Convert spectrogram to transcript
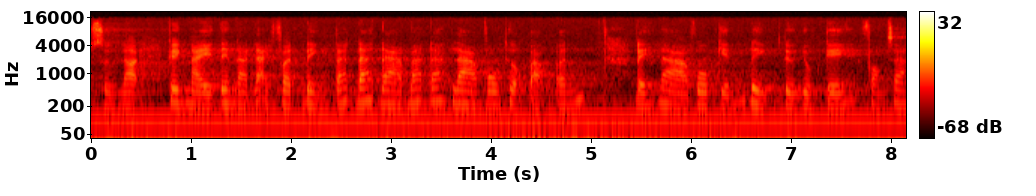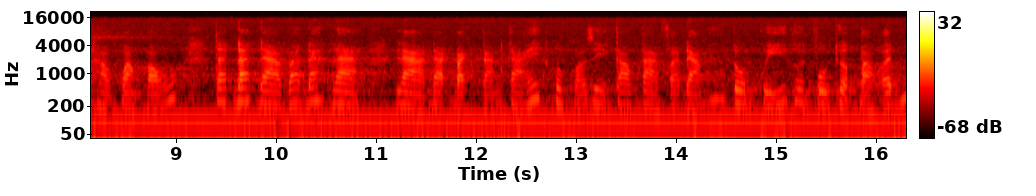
sử lợi. Kinh này tên là đại phật đỉnh tát đát đa bát đát la vô thượng bảo ấn Đấy là vô kiến đỉnh từ nhục kế phóng ra hào quang báu. Tát đát đa bát đát là là đại bạch tán cái Không không có gì cao cả và đáng tôn quý hơn vô thượng bảo ấn.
